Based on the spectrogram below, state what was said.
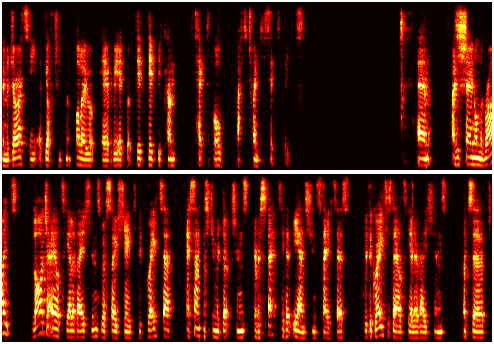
the majority of the off-treatment follow-up period, but did, did become detectable after 26 weeks. Um, as is shown on the right, larger ALT elevations were associated with greater S antigen reductions irrespective of E antigen status, with the greatest ALT elevations observed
